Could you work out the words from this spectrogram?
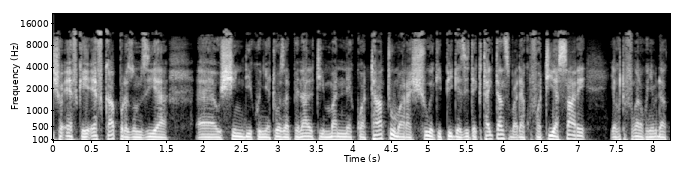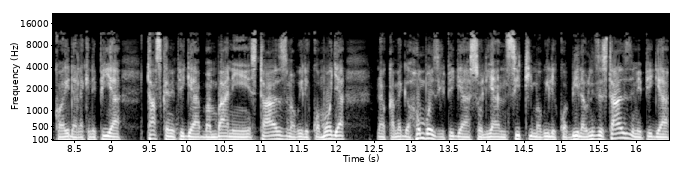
shirikisho FKF Cup, unazungumzia uh, ushindi kwenye hatua za penalti manne kwa tatu, mara Sugar ikipiga Zitek Titans baada ya kufuatia sare ya kutofungana kwenye muda wa kawaida, lakini pia Tusker imepiga Bambani Stars mawili kwa moja na Kakamega Homeboys ikipiga Solian City mawili kwa bila. Ulinzi Stars imepiga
